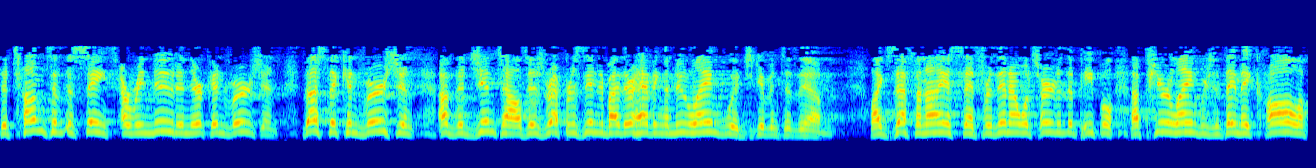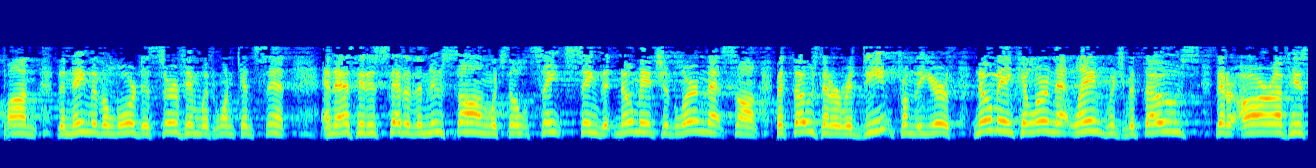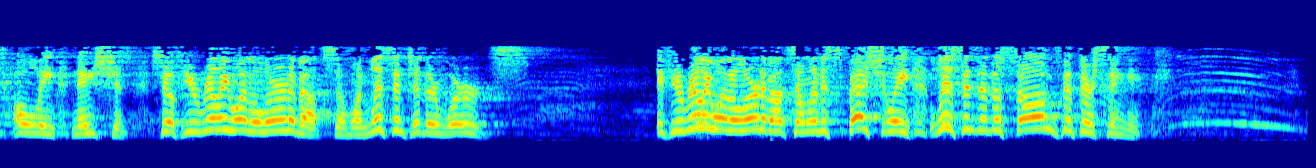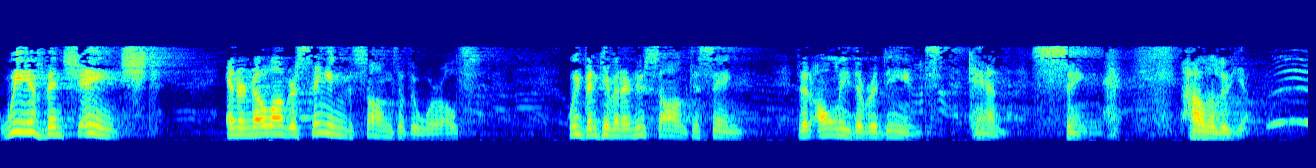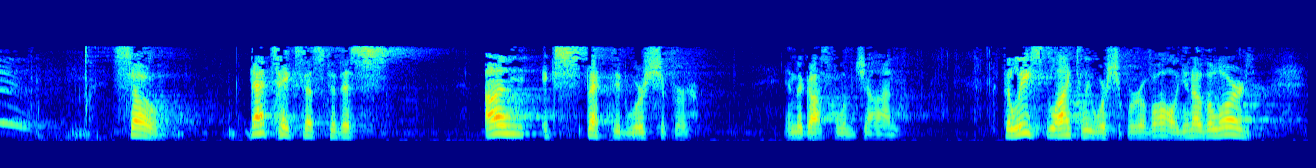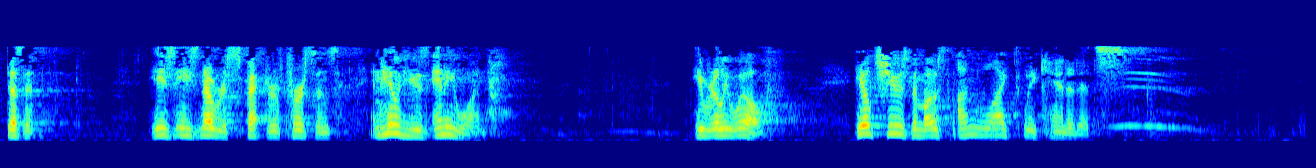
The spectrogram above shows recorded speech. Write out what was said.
The tongues of the saints are renewed in their conversion. Thus the conversion of the Gentiles is represented by their having a new language given to them. Like Zephaniah said, for then I will turn to the people a pure language that they may call upon the name of the Lord to serve him with one consent. And as it is said of the new song which the saints sing that no man should learn that song, but those that are redeemed from the earth. No man can learn that language, but those that are of his holy nation. So if you really want to learn about someone, listen to their words. If you really want to learn about someone, especially listen to the songs that they're singing. We have been changed and are no longer singing the songs of the world. We've been given a new song to sing that only the redeemed can sing. Hallelujah. So, that takes us to this unexpected worshiper in the Gospel of John. The least likely worshiper of all. You know, the Lord doesn't, He's, he's no respecter of persons. And He'll use anyone. He really will. He'll choose the most unlikely candidates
